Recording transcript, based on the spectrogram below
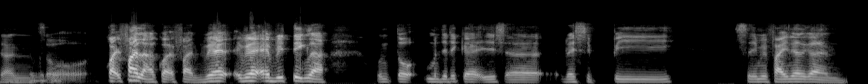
dan so quite fun lah quite fun. We had, we had everything lah untuk menjadikan is a recipe semi final kan.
